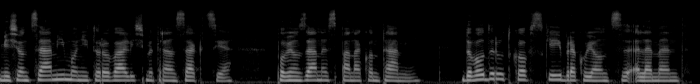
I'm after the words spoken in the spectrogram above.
Miesiącami monitorowaliśmy transakcje powiązane z pana kontami. Dowody Rutkowskiej brakujący element.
